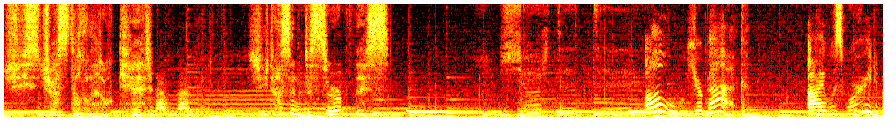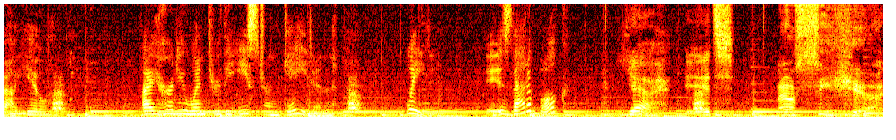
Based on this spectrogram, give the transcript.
She's just a little kid. She doesn't deserve this. Oh, you're back. I was worried about you. I heard you went through the Eastern Gate and... Wait, is that a book? Yeah, it's... Now see here.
